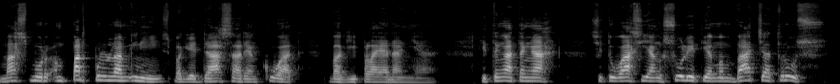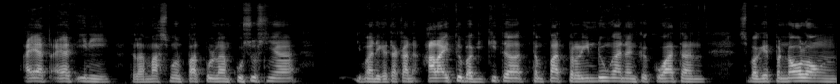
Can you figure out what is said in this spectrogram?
Mazmur 46 ini sebagai dasar yang kuat bagi pelayanannya. Di tengah-tengah situasi yang sulit dia membaca terus ayat-ayat ini dalam Mazmur 46 khususnya di mana dikatakan Allah itu bagi kita tempat perlindungan dan kekuatan sebagai penolong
